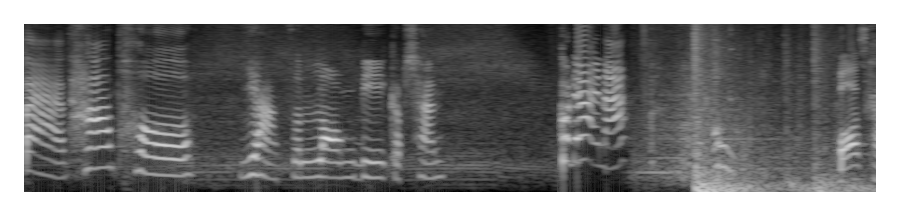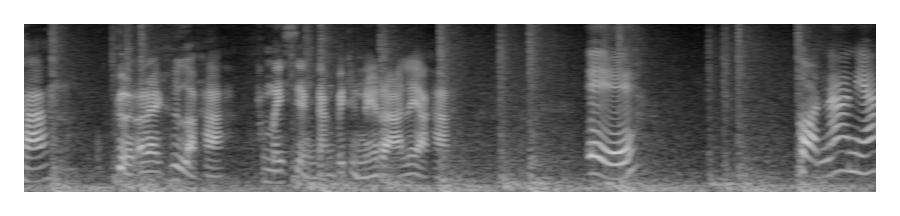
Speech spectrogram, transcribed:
แต่ถ้าเธออยากจะลองดีกับฉันก็ได้นะบ อสคะ เกิดอะไรขึ้นเหรอคะทำไมเสียงดังไปถึงในร้านเลยอะคะ เอ๋ก่อนหน้าเนี้ย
